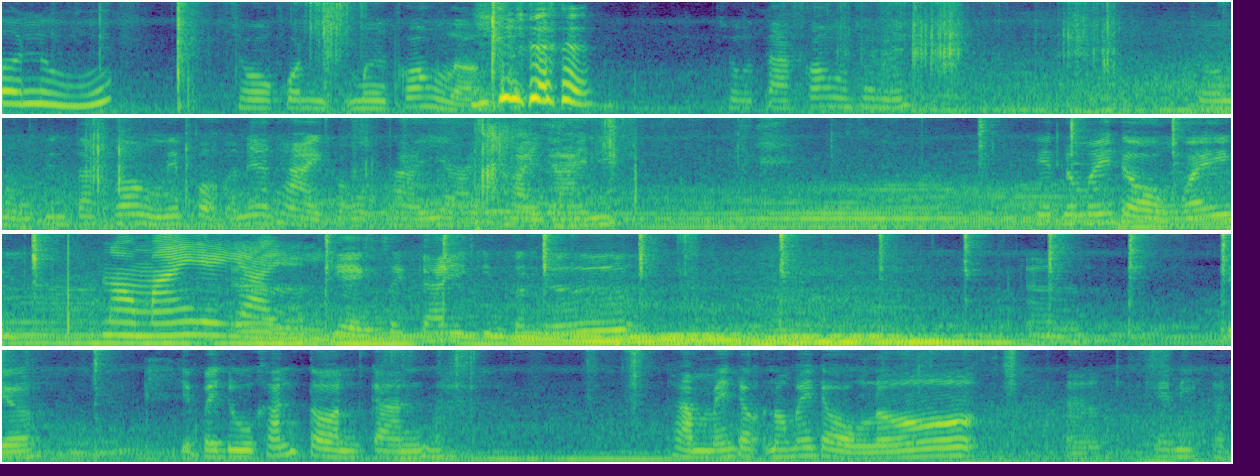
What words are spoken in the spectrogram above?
ว์หนู โชว์คนมือกล้องเหรอ โชว์ตากล้องใช่ไหมโชว์หนูเป็นตากล้องนี่ปอกอันเนี้ยถ่ายของถ่ายยายถ่ายยายนี่ เฮ็ดหน้ำไม้ดองไว้หน่อไม้ใหญ่เออแกงใส่ไก่กินกันเด้ออ่าเดี๋ยวจะไปดูขั้นตอนการทำไม้ดอกน้องไม้ดองเนาะอ่าแค่นี้ก่อน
